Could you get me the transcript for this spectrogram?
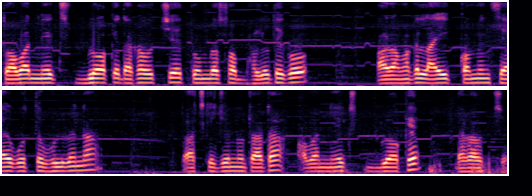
তো আবার নেক্সট ব্লগে দেখা হচ্ছে। তোমরা সব ভালো থেকো। আর আমাকে লাইক কমেন্ট শেয়ার করতে ভুলবে না। তো আজকের জন্য টাটা। আবার নেক্সট ব্লকে দেখা হচ্ছে।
